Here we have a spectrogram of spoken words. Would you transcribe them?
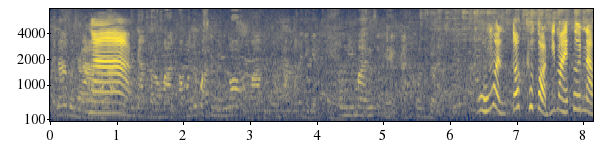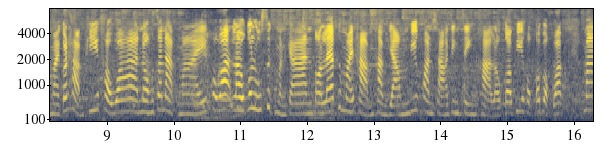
ไปนั่งบนงางา เป็นการทรมานเขาเพราะด้วยความที่มันงอกออกมาเป็นทำอะไรอย่างเงี้ยตรงนี้มารู้สึกในเหตุการณ์ที่คนแบบโอ้เหมือนก็คือก่อนที่ไม้ขึ้นนะไม้ก็ถามพี่เขาว่าน้องจะหนักไหมเพราะว่าเราก็รู้สึกเหมือนกันตอนแรกคือไม้ถามถามย้ำที่ควานช้างจริง ๆ ค่ะแล้วก็พี่เขาก็บอกว่าไม่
